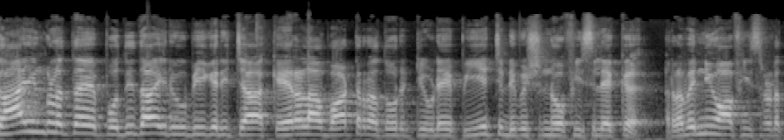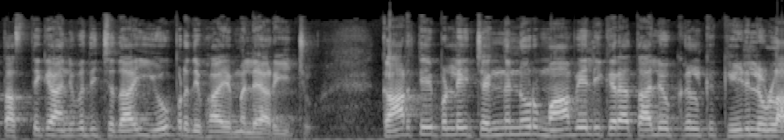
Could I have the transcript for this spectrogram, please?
കായംകുളത്ത് പുതിയതായി രൂപീകരിച്ച കേരള വാട്ടർ അതോറിറ്റിയുടെ പി എച്ച് ഡിവിഷൻ ഓഫീസിലേക്ക് റവന്യൂ ഓഫീസറുടെ തസ്തിക അനുവദിച്ചതായി U Prathibha M L A അറിയിച്ചു. കാർത്തിപ്പള്ളി ചെങ്ങന്നൂർ മാവേലിക്കര താലൂക്കുകൾക്ക് കീഴിലുള്ള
